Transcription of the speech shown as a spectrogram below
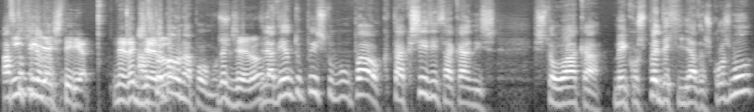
Αυτό ή πήγα να χίλια πω. εισιτήρια. Ναι, δεν Αυτό ξέρω. πάω να πω όμως. Δεν ξέρω. Δηλαδή, αν του πεις του Πάοκ ταξίδι θα κάνεις στο ΑΚΑ με 25.000 κόσμο,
